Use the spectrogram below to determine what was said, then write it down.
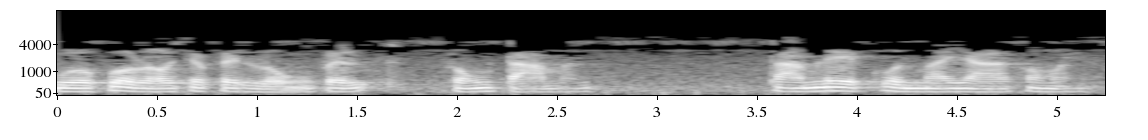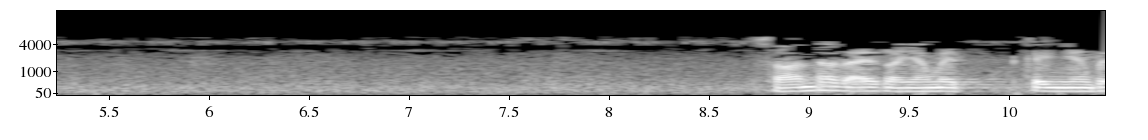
วัวพวกเราจะไปหลงไปหลงตามมัน ตามเลขกลมายาของมัน สอนเท่าไรก็ยังไม่ก็ยังไป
